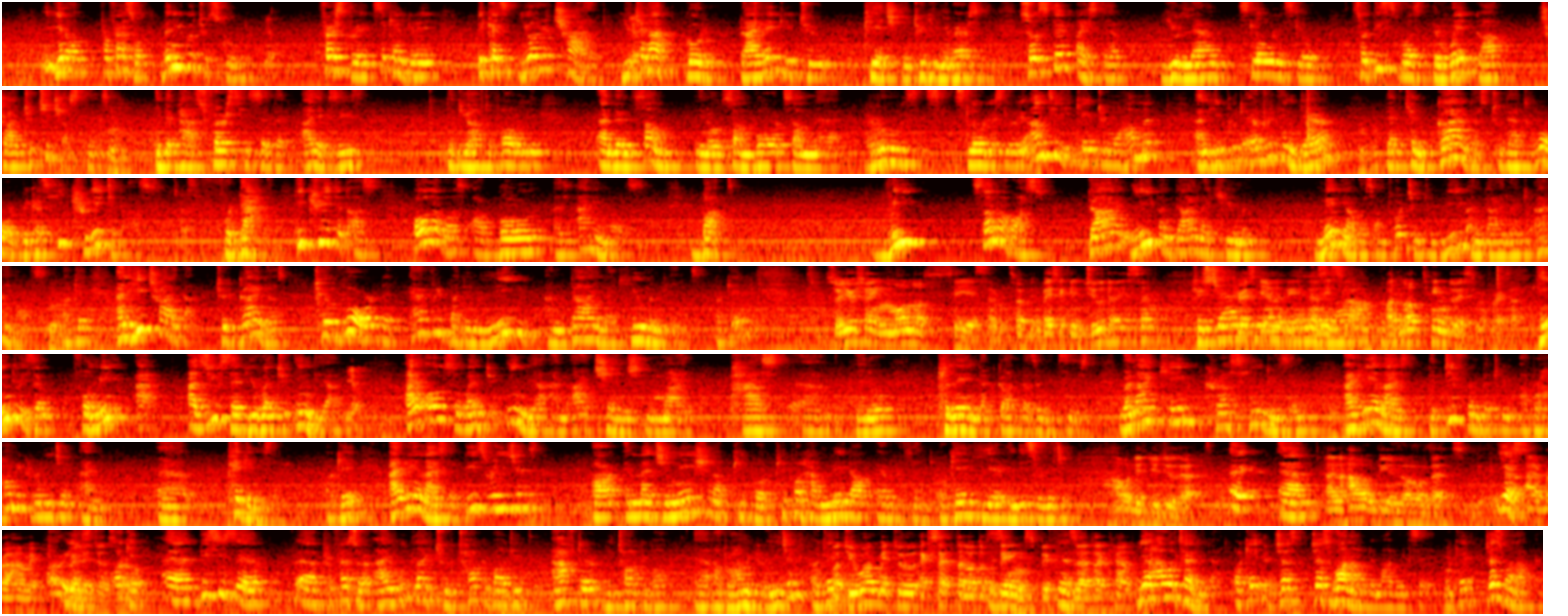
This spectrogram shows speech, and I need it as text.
You know, professor, when you go to school, Yeah. first grade, second grade, because you're a child, you Yeah. cannot go directly to PhD, to university. So step by step, you learn slowly, slowly. So this was the way God tried to teach us things. In the past, first He said that I exist, that you have to follow me, and then some, you know, some words, some uh, rules, slowly, slowly, until He came to Muhammad, and He put everything there that can guide us to that world because He created us for that. He created us. All of us are born as animals, but we, some of us, die, live and die like human. Many of us, unfortunately, live and die like animals. Mhm. Okay, and he tried that to guide us to avoid that everybody live and die like human beings. Okay, So you're saying monotheism, so basically Judaism, Christianity, Christianity, and Islam, but okay. not Hinduism, for example. Hinduism. For me, I, as you said, you went to India. Yeah. I also went to India and I changed my past, um, you know, claim that God doesn't exist. When I came across Hinduism, I realized the difference between Abrahamic religion and uh, paganism. Okay, I realized that these religions are imagination of people. People have made up everything. Okay, here in this religion. How did you do that? Uh, um, And how do you know that Yes. Abrahamic Oh, yes. religions are Okay. Uh, this is a uh, professor. I would like to talk about it after we talk about uh, Abrahamic religion. Okay. But you want me to accept a lot of Yes. things Yes. that I can't. yeah, I will tell you that. Okay. Okay. Just just one of them, I will say. Okay. Just one of them.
